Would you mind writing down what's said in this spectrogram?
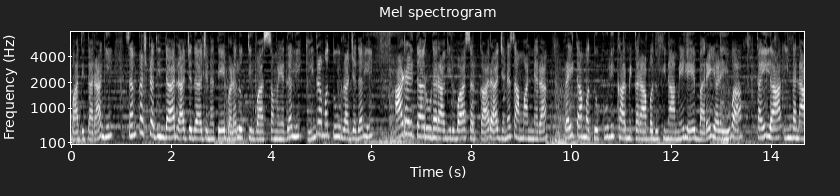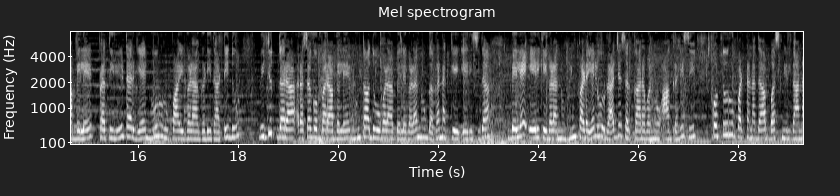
ಬಾಧಿತರಾಗಿ ಸಂಕಷ್ಟದಿಂದ ರಾಜ್ಯದ ಜನತೆ ಬಳಲುತ್ತಿರುವ ಸಮಯದಲ್ಲಿ ಕೇಂದ್ರ ಮತ್ತು ರಾಜ್ಯದಲ್ಲಿ ಆಡಳಿತಾರೂಢರಾಗಿರುವ ಸರ್ಕಾರ ಜನಸಾಮಾನ್ಯರ ರೈತ ಮತ್ತು ಕೂಲಿ ಕಾರ್ಮಿಕರ ಬದುಕಿನ ಮೇಲೆ ಬರೆ ಎಳೆಯುವ ತೈಲ ಇಂಧನ ಬೆಲೆ ಪ್ರತಿ ಲೀಟರ್ಗೆ ನೂರು ರೂಪಾಯಿಗಳ ಗಡಿ ದಾಟಿದ್ದು, ವಿದ್ಯುತ್ ದರ, ರಸಗೊಬ್ಬರ ಬೆಲೆ ಮುಂತಾದವುಗಳ ಬೆಲೆಗಳನ್ನು ಗಗನಕ್ಕೆ ಏರಿಸಿದ ಬೆಲೆ ಏರಿಕೆಗಳನ್ನು ಹಿಂಪಡೆಯಲು ರಾಜ್ಯ ಸರ್ಕಾರವನ್ನು ಆಗ್ರಹಿಸಿ ಕೊಟ್ಟೂರು ಪಟ್ಟಣದ ಬಸ್ ನಿಲ್ದಾಣ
